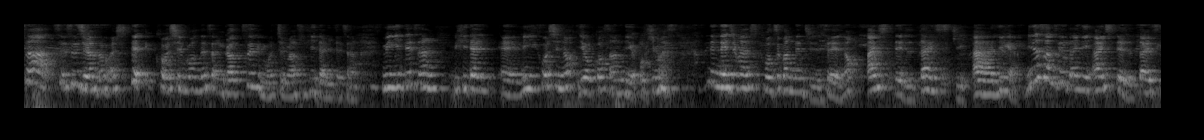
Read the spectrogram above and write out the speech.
さあ背筋を伸ばして腰骨さんがっつり持ちます。左手さん。右手さん左、えー、右腰の横さんに置きます。でねじます。骨盤ねじせーの。愛してる大好き。ありが皆さん盛大に愛してる大好き。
